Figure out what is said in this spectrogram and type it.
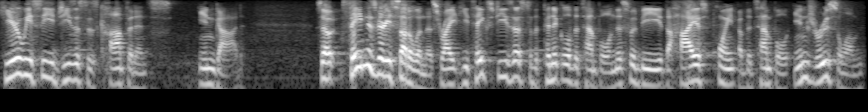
here we see Jesus' confidence in God. So Satan is very subtle in this, right? He takes Jesus to the pinnacle of the temple, and this would be the highest point of the temple in Jerusalem,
